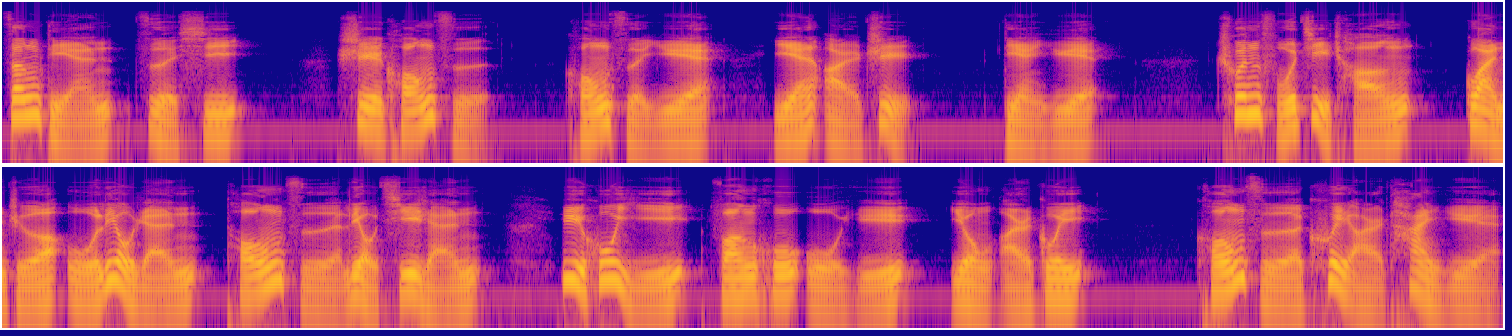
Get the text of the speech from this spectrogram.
曾点字熙，是孔子。孔子曰：“言而至。”典曰：“春服既成，冠者五六人，童子六七人。欲乎夷，风乎舞雩，咏而归。”孔子喟而叹曰：“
